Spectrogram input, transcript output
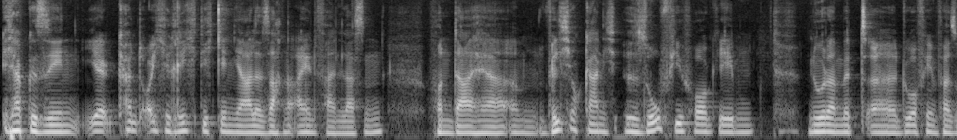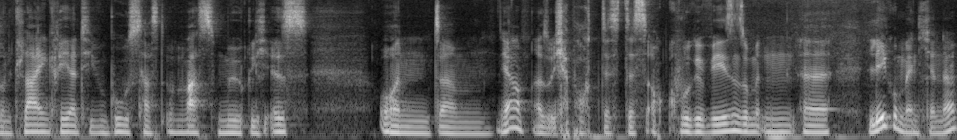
ich habe gesehen, ihr könnt euch richtig geniale Sachen einfallen lassen. Von daher ähm, will ich auch gar nicht so viel vorgeben, nur damit äh, du auf jeden Fall so einen kleinen kreativen Boost hast, was möglich ist. Und ähm, ja, also ich habe auch, das, das ist auch cool gewesen, so mit einem äh, Lego-Männchen, ne?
